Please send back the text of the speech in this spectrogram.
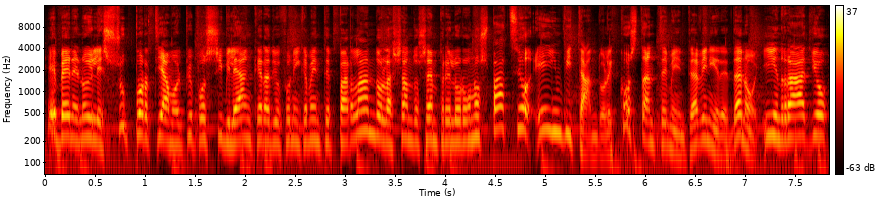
Ebbene, noi le supportiamo il più possibile anche radiofonicamente parlando, lasciando sempre loro uno spazio e invitandole costantemente a venire da noi in radio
